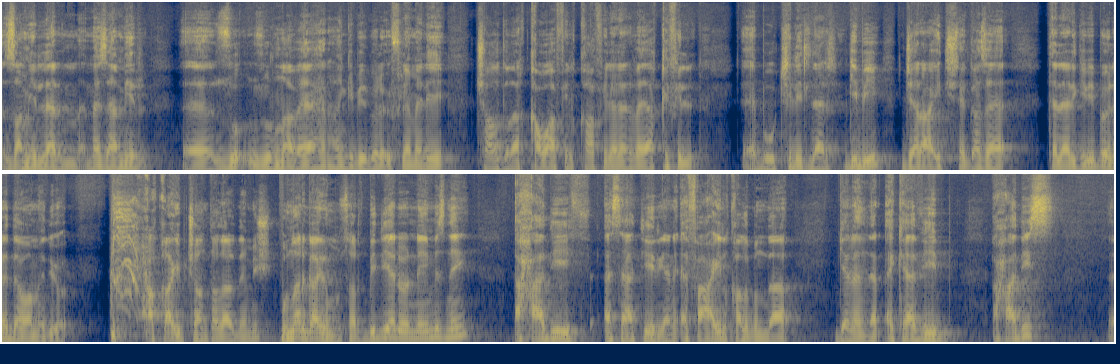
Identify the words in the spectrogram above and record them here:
zamirler, mezamir, e, zu- zurna veya herhangi bir böyle üflemeli çalgılar, kavafil, kafileler veya kifil e, bu kilitler gibi, cerait işte gazeteler gibi böyle devam ediyor. Akaib çantalar demiş. Bunlar gayrimunsarif. Bir diğer örneğimiz ne? Ahadis, esatir yani efail kalıbında gelenler. Ekazib. Ahadis e,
